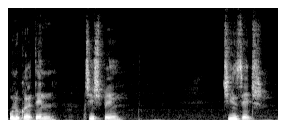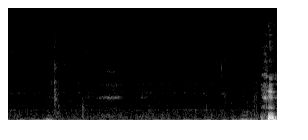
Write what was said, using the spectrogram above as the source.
1 Corinteni 15, 50. Hmm.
